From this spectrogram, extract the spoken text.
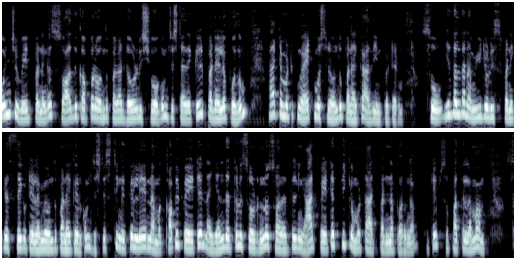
கொஞ்சம் வெயிட் பண்ணுங்கள் ஸோ அதுக்கப்புறம் வந்து பண்ணால் டவுன்லோட் ஷோ ஆகும். ஜஸ்ட் அதை கிளிக் பண்ணாலே போதும். ஆட்டோமேட்டிக் அட்மோஸ்டில் வந்து பண்ணாக்க அது இன்பட் வரும். ஸோ இதில் தான் நம்ம வீடியோ யூஸ் பண்ணிக்கிற சீக்கிரம் எல்லாமே வந்து பண்ணாக்க இருக்கும். ஜஸ்ட் ஜஸ்ட் இங்கே லேயர் நம்ம காப்பி போயிட்டு நான் எந்த இடத்துல சொல்கிறேனோ ஸோ அந்த இடத்துல நீங்கள் ஆட் பண்ணிட்டு பிக்கை மட்டும் ஆட் பண்ண போகிறோங்க ஓகே ஸோ பார்த்துலாமா ஸோ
